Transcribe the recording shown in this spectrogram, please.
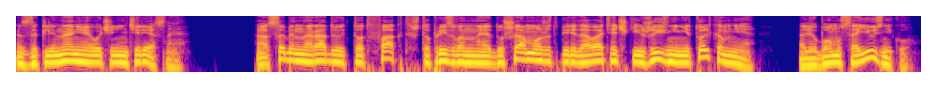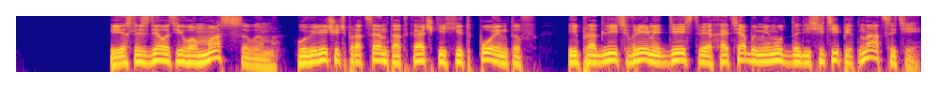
Заклинание очень интересное. Особенно радует тот факт, что призванная душа может передавать очки жизни не только мне, а любому союзнику. если сделать его массовым, увеличить процент откачки хитпоинтов и продлить время действия хотя бы минут до 10-15,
